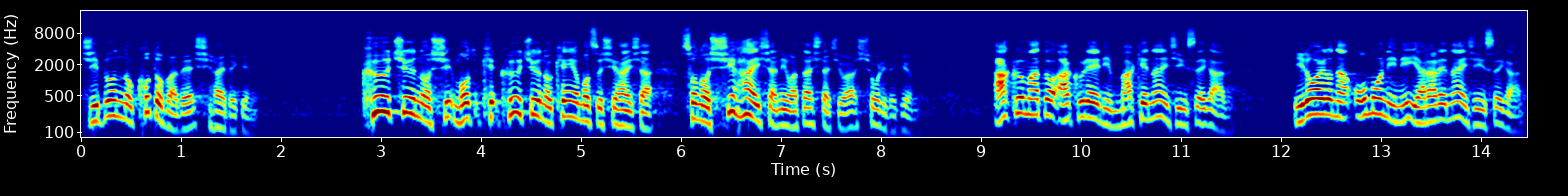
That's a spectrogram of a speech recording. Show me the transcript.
自分の言葉で支配できるの。空中の空中の権威を持つ支配者その支配者に私たちは勝利できるの。悪魔と悪霊に負けない人生がある。いろいろな重荷にやられない人生がある。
